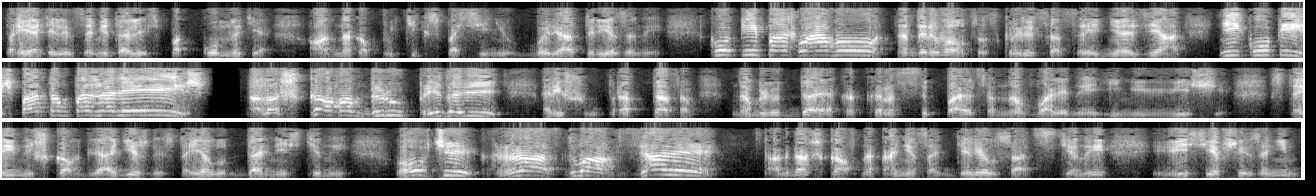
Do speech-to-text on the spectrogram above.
Приятели заметались по комнате, однако пути к спасению были отрезаны. «Купи пахлаву!» — надрывался с крыльца средний азиат. «Не купишь, потом пожалеешь!» «Надо шкафом дыру придавить!» — решил Протасов, наблюдая, как рассыпаются наваленные ими вещи. Старинный шкаф для одежды стоял у дальней стены. «Вовчик, раз, два, взяли!» Когда шкаф наконец отделился от стены, висевший за ним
